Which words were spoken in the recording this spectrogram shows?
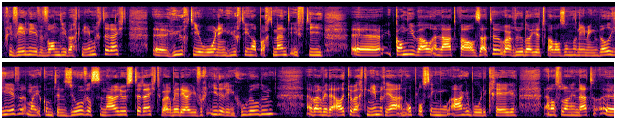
privéleven van die werknemer terecht. Uh, huurt hij een woning, huurt hij een appartement, heeft die, uh, kan die wel een laadpaal zetten, waardoor dat je het wel als onderneming wil geven, maar je komt in zoveel scenario's terecht waarbij je voor iedereen goed wil doen en waarbij elke werknemer ja, een oplossing moet aangeboden krijgen. En als we dan inderdaad uh,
